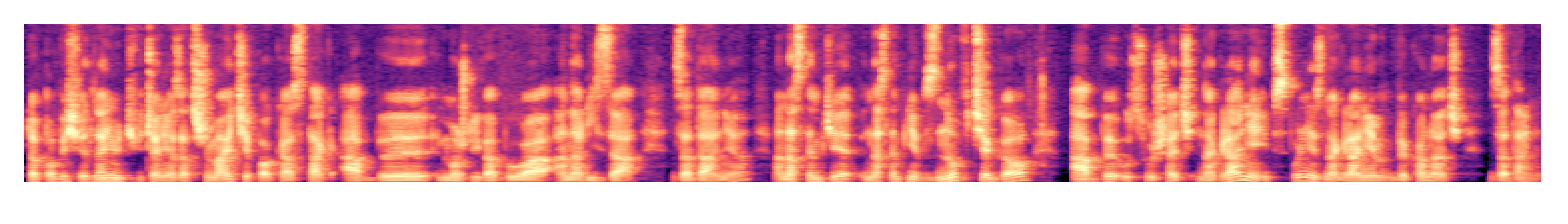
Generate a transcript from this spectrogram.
to po wyświetleniu ćwiczenia zatrzymajcie pokaz tak, aby możliwa była analiza zadania, a następnie, następnie wznówcie go, aby usłyszeć nagranie i wspólnie z nagraniem wykonać zadanie.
